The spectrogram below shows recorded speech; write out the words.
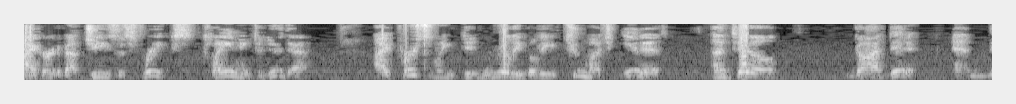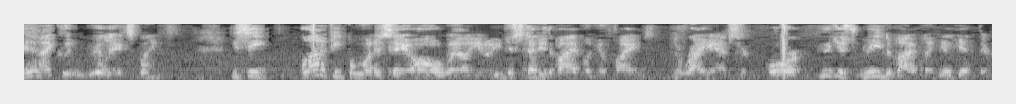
I heard about Jesus freaks claiming to do that. I personally didn't really believe too much in it until God did it. And then I couldn't really explain it. You see, a lot of people want to say, oh, well, you know, you just study the Bible and you'll find the right answer. Or you just read the Bible and you'll get there.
